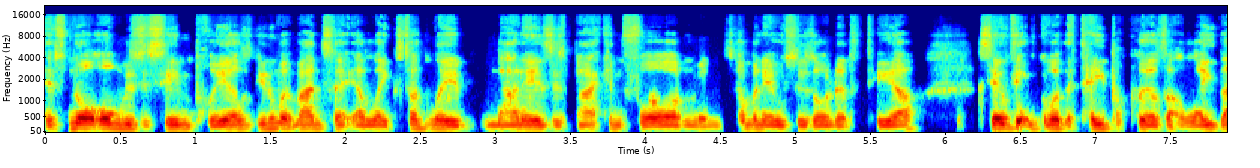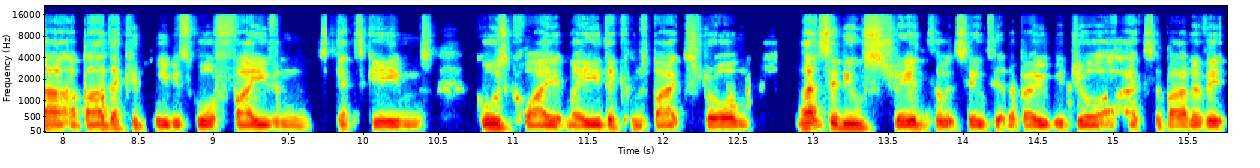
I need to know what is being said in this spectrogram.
it's not always the same players. You know what Man City are like? Suddenly Mahrez is back in form and someone else is on a tear. Celtic have got the type of players that are like that. Abada could maybe score five and six games, goes quiet. Maeda comes back strong. That's the real strength of what Celtic are about with Jota Haksabanovic.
